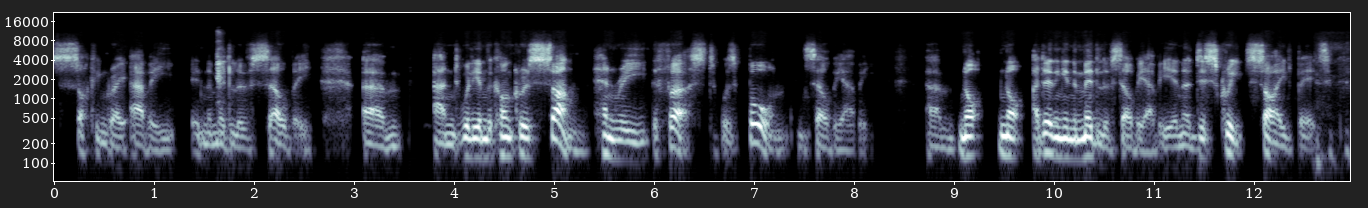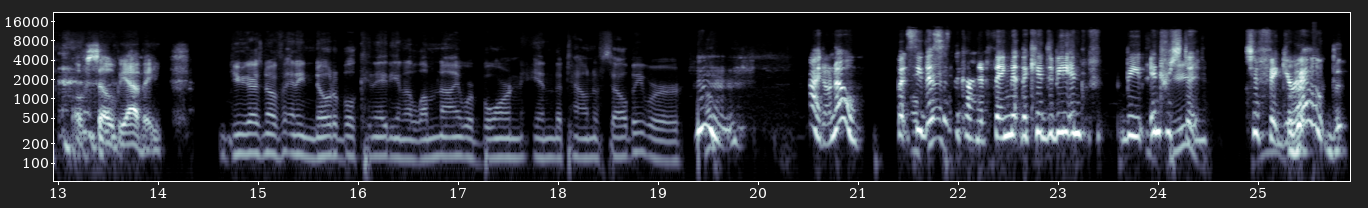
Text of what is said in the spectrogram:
sucking great abbey in the middle of Selby. Um, and William the Conqueror's son, Henry I, was born in Selby Abbey. Um, not, not, I don't think in the middle of Selby Abbey, in a discreet side bit of Selby Abbey. do you guys know if any notable canadian alumni were born in the town of selby were Hmm. I don't know, but see, this is the kind of thing that the kids would be in, be interested Indeed. to figure Well, out. The,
